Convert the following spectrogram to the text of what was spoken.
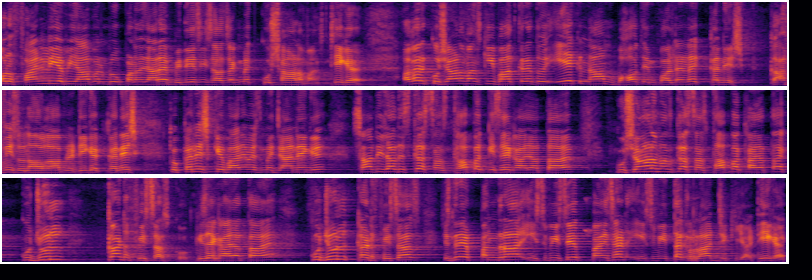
और फाइनली अभी यहाँ पर हम लोग पढ़ने जा रहे हैं विदेशी शासक में कुषाण वंश, ठीक है? अगर कुषाण वंश की बात करें तो एक नाम बहुत इंपॉर्टेंट है, कनिष्क। काफ़ी सुना होगा आपने, ठीक है? कनिष्क। तो कनिष्क के बारे में इसमें जानेंगे। साथ ही साथ इसका संस्थापक किसे कहा जाता है? कुषाण वंश का संस्थापक कहा जाता है कुजुल कड फिसस को। किसे कहा जाता है? कुजुल कडफिसस जिसने 15 ईस्वी से पैंसठ ईस्वी तक राज्य किया, ठीक है?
